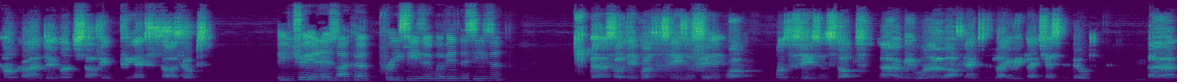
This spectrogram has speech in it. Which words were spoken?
can't go out and do much. So I think, think exercise helps. Are you treating it as like a pre-season within the season? Uh, so I did once the season finished. Well, once the season stopped, uh, we won our last games to play. We played Chesterfield um,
